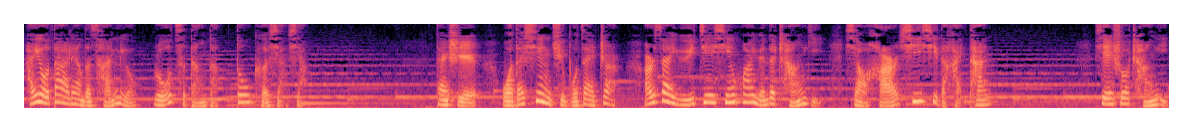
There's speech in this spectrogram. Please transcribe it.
还有大量的残留，如此等等都可想象。但是我的兴趣不在这儿，而在于街心花园的长椅、小孩嬉戏的海滩。先说长椅，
